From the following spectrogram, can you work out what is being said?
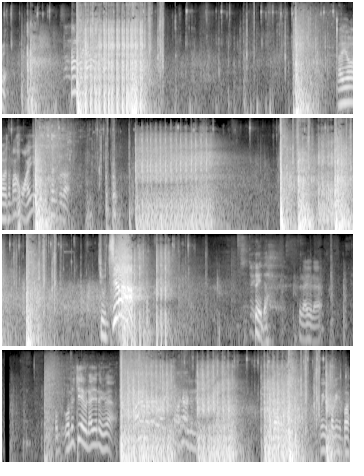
外面。上楼压了。哎呦，他妈晃一个城市了。就这。对的。又来又来。我我们今天又来人的，远。来来来来，跑下兄弟。我给你包，给你包。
